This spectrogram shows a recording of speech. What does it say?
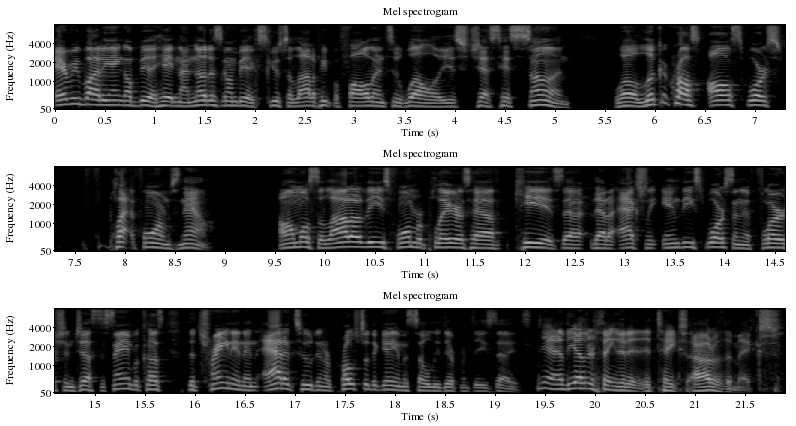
everybody ain't gonna be a hit. And I know there's gonna be an excuse. A lot of people fall into, well, it's just his son. Well, look across all sports f- platforms now. Almost a lot of these former players have kids that, that are actually in these sports and they flourish and just the same because the training and attitude and approach to the game is totally different these days. Yeah, the other thing that it, it takes out of the mix,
